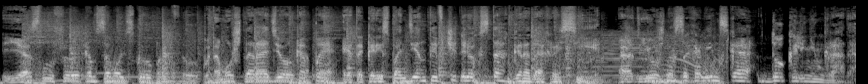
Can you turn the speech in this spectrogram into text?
Я слушаю «Комсомольскую правду», потому что «Радио КП» — это корреспонденты в 400 городах России. От Южно-Сахалинска до Калининграда.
